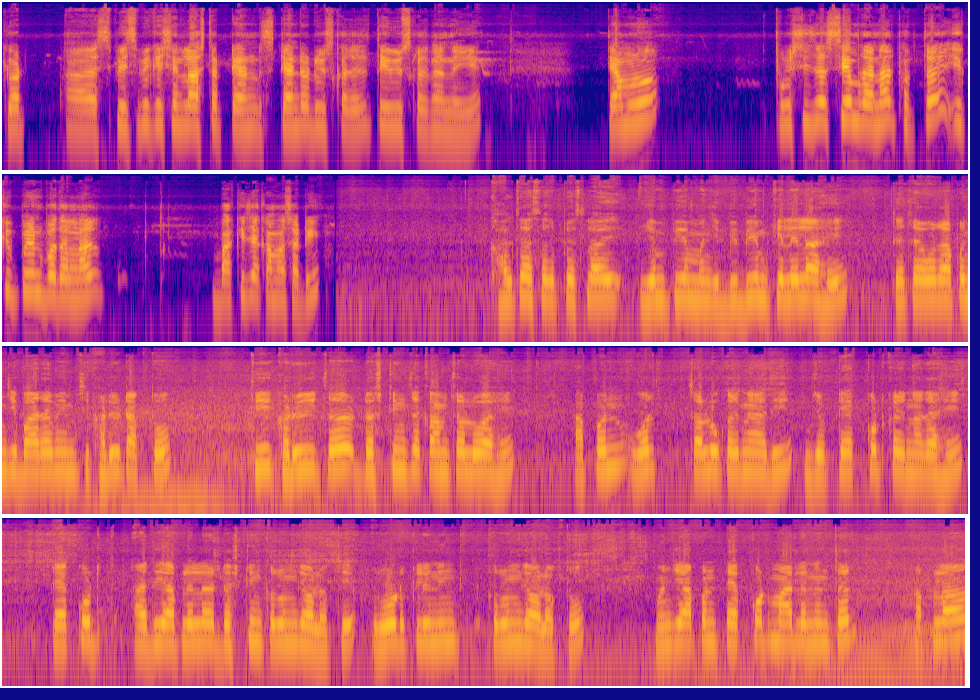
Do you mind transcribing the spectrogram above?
किंवा स्पेसिफिकेशनला असतात टॅन स्टँडर्ड यूज करायचं ते यूज करणार नाही आहे त्यामुळं प्रोसिजर सेम राहणार. फक्त इक्विपमेंट बदलणार बाकीच्या कामासाठी. खालच्या सरफेसला एम पी एम म्हणजे बी बी एम केलेलं आहे. त्याच्यावर आपण जी बारा एम एमची खडी टाकतो ती खडीचं डस्टिंगचं काम चालू आहे. आपण वर चालू करण्याआधी जे टॅककोट करणार आहे टॅककोट आधी आपल्याला डस्टिंग करून घ्यावं लागते. रोड क्लिनिंग करून घ्यावं लागतो. म्हणजे आपण टॅककोट मारल्यानंतर आपला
